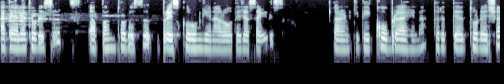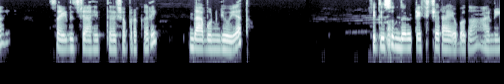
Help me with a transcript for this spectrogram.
आता याला थोडंसं आपण थोडंसं प्रेस करून घेणार आहोत त्याच्या साईड्स कारण की ते खोबरं आहे ना तर त्या थोड्याशा साईड्स ज्या आहेत त्या अशा प्रकारे दाबून घेऊयात. किती सुंदर टेक्स्चर आहे बघा. आणि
